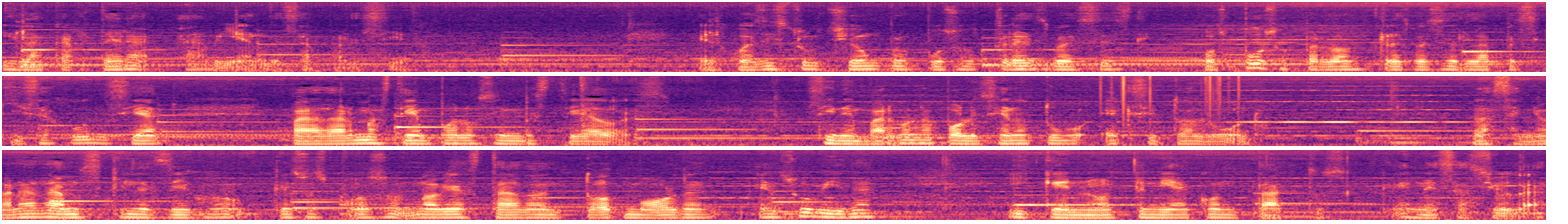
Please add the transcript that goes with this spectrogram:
y la cartera habían desaparecido. El juez de instrucción propuso tres veces, pospuso perdón, tres veces la pesquisa judicial para dar más tiempo a los investigadores. Sin embargo, la policía no tuvo éxito alguno. La señora Adamski les dijo que su esposo no había estado en Todd Morden en su vida y que no tenía contactos en esa ciudad.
